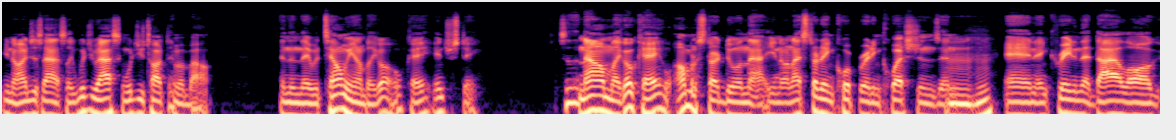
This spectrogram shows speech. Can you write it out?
You know, I just asked like, what'd you ask him? What'd you talk to him about? And then they would tell me, and I'm like, oh, okay, interesting. So now I'm like, okay, well, I'm gonna start doing that, you know. And I started incorporating questions and Mhm. and and creating that dialogue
